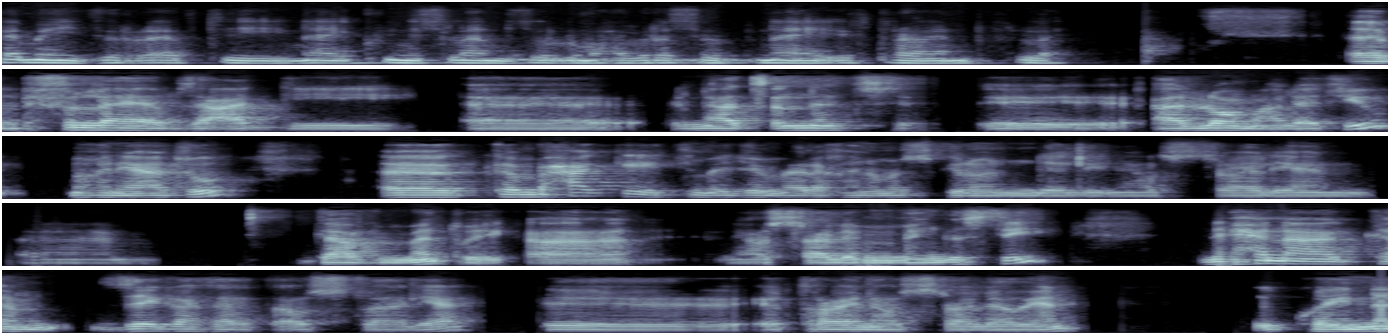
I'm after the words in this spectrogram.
ከመይ ዝረአብቲ ናይ ኩንስላንድ ዘሎ ማሕበረሰብ ናይ ኤርትራውያን ብፍላይ ብፍላይ ኣብዚ ዓዲ ናፅነት ኣሎ ማለት እዩ ምክንያቱ ከም ብሓቂ እቲ መጀመርያ ከነመስግኖ ንደሊ ናይ ኣውስትራልያን ጋቨርንመንት ወይ ከዓ ናይ ኣውስትራልያ መንግስቲ ንሕና ከም ዜጋታት ኣውስትራልያ ኤርትራውያን ኣውስትራልያውያን ኮይና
